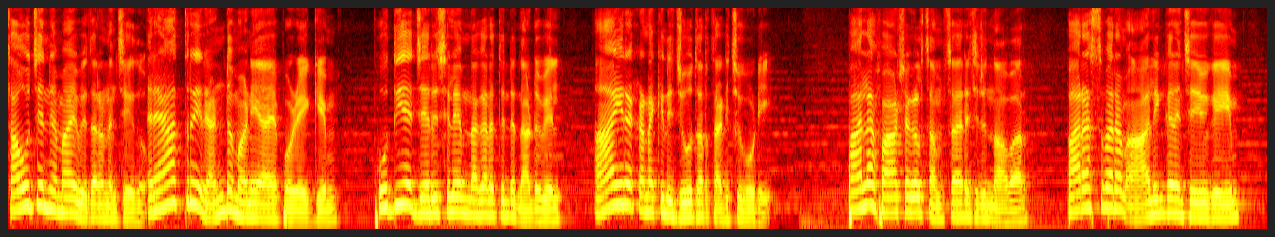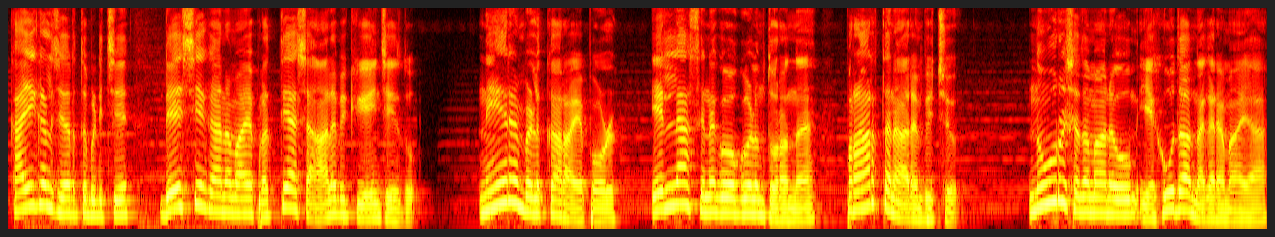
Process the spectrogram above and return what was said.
സൗജന്യമായി വിതരണം ചെയ്തു. രാത്രി രണ്ട് മണിയായപ്പോഴേക്കും പുതിയ ജെറുസലേം നഗരത്തിന്റെ നടുവിൽ ആയിരക്കണക്കിന് ജൂതർ തടിച്ചുകൂടി. പല ഭാഷകൾ സംസാരിച്ചിരുന്ന അവർ. പരസ്പരം ആലിംഗനം ചെയ്യുകയും കൈകൾ ചേർത്ത് പിടിച്ച് ദേശീയഗാനമായ പ്രത്യാശ ആലപിക്കുകയും ചെയ്തു. നേരം വെളുക്കാറായപ്പോൾ എല്ലാ സിനഗോഗുകളും തുറന്ന് പ്രാർത്ഥന ആരംഭിച്ചു. നൂറ് ശതമാനവും യഹൂദ നഗരമായ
